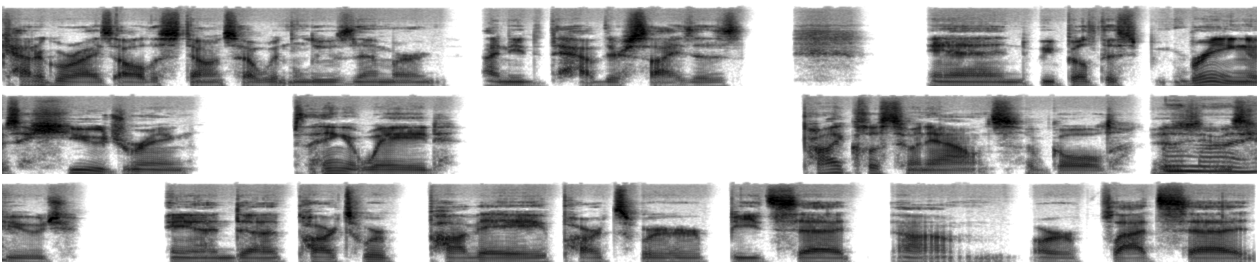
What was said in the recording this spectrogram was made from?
categorize all the stones so I wouldn't lose them or I needed to have their sizes and we built this ring. It was a huge ring. I think it weighed probably close to an ounce of gold. It was, oh it was huge. And uh, parts were pave, parts were bead set um, or flat set,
